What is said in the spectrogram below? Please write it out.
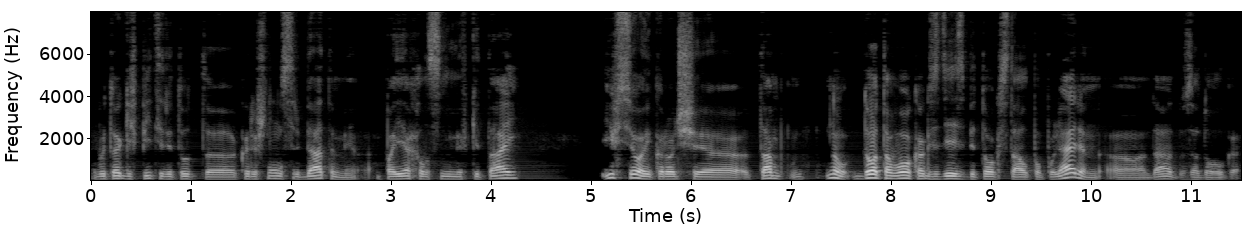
В итоге в Питере тут э, корешнул с ребятами, поехал с ними в Китай. И все, и, короче, там, ну, до того, как здесь биток стал популярен, э, да, задолго,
